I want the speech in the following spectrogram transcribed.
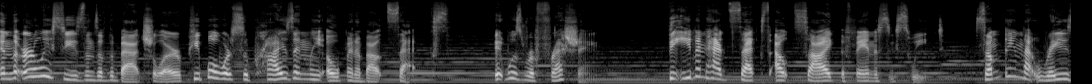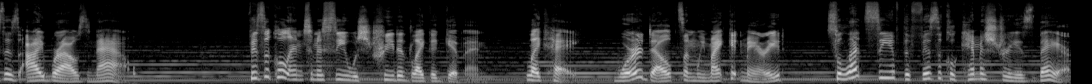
In the early seasons of The Bachelor, people were surprisingly open about sex. It was refreshing. They even had sex outside the fantasy suite, something that raises eyebrows now. Physical intimacy was treated like a given. Like, hey, we're adults and we might get married, so let's see if the physical chemistry is there.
